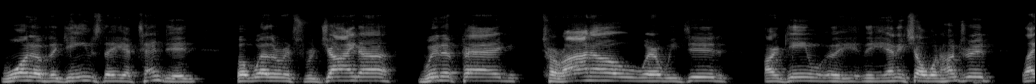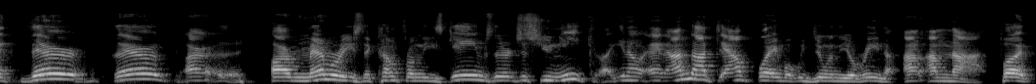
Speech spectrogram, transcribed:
one of the games they attended, but whether it's Regina, Winnipeg, Toronto, where we did our game, the, the NHL 100, like there, mm-hmm. there are are memories that come from these games that are just unique. Like, you know, and I'm not downplaying what we do in the arena. I, I'm not, but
